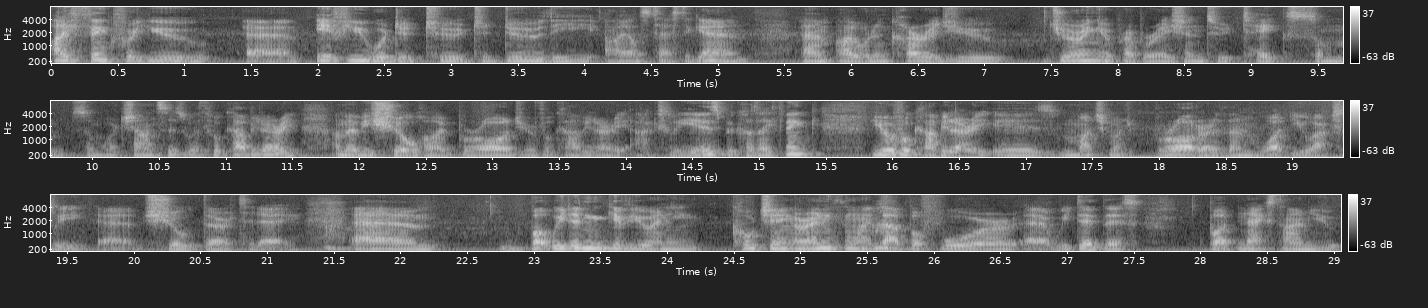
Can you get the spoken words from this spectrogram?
I think for you um, if you were to, to, to do the IELTS test again um, I would encourage you during your preparation to take some some more chances with vocabulary and maybe show how broad your vocabulary actually is because I think your vocabulary is much much broader than what you actually uh, showed there today. Um, but we didn't give you any coaching or anything like that before uh, we did this but next time you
